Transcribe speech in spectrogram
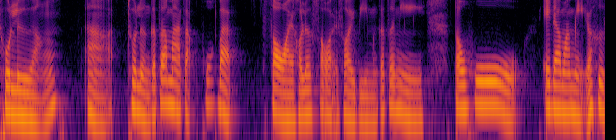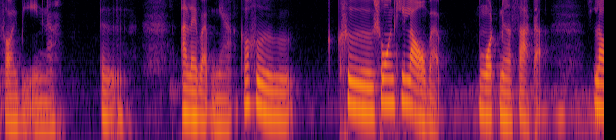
ถั่วเหลืองอ่าถั่วเหลืองก็จะมาจากพวกแบบซอยเขาเรียกซอยซอยบีนมันก็จะมีเต้าหู้เอดามามะก็คือซอยบีนนะเอออะไรแบบเนี้ยก็คือคือช่วงที่เราแบบงดเนื้อสัตว์อะ เรา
